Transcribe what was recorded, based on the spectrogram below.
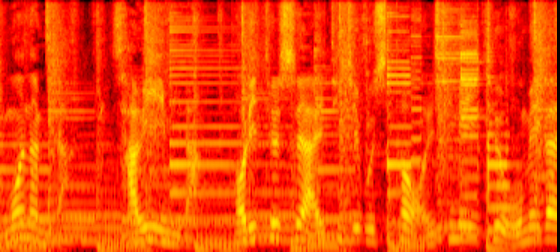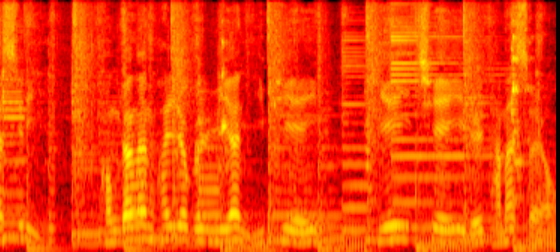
응원합니다. 4위입니다. 버리틀스 RTG 부스터 얼티메이트 오메가3 건강한 활력을 위한 EPA, DHA를 담았어요.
